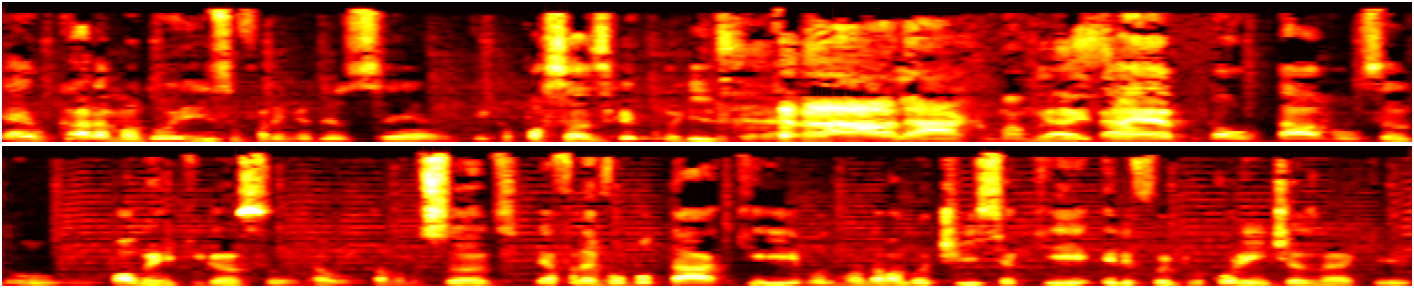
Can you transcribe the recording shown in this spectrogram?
E aí o cara mandou isso, eu falei, meu Deus do céu, o que, que eu posso fazer com isso, né? Olha, uma E aí, munição. na época, eu tava o, Santos, o, o Paulo Henrique Ganso, né, eu tava no Santos, e eu falei, vou botar aqui, vou mandar uma notícia que ele foi pro Corinthians, né? Que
